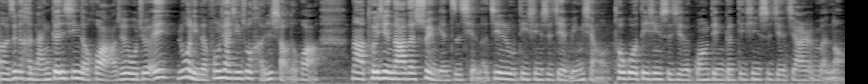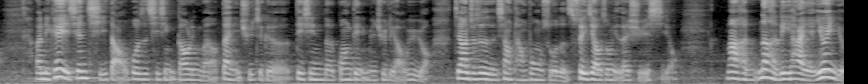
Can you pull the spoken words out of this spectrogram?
呃，这个很难更新的话，就是我觉得，诶，如果你的风向星座很少的话，那推荐大家在睡眠之前呢，进入地心世界冥想哦，透过地心世界的光电跟地心世界家人们哦，啊、你可以先祈祷或者是祈请高灵们哦，带你去这个地心的光电里面去疗愈哦，这样就是像唐凤说的，睡觉中也在学习哦，那很那很厉害耶，因为有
